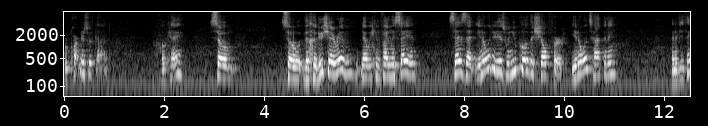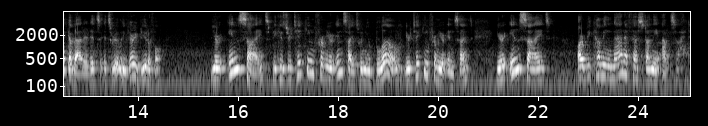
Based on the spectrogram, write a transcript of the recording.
We're partners with God. Okay? So, so the Chiddushei HaRim, now we can finally say it, says that, you know what it is? When you blow the shofar, you know what's happening? And if you think about it, it's, it's really very beautiful. Your insides, because you're taking from your insides, when you blow, you're taking from your insides, your insides are becoming manifest on the outside.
